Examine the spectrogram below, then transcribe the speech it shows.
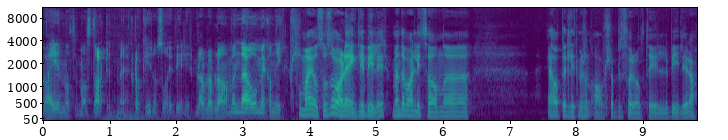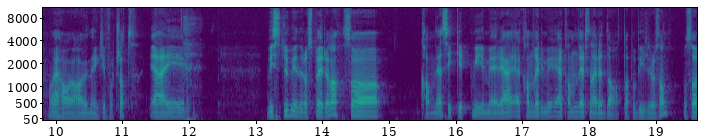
veien. At man startet med klokker, og så i biler. Bla, bla, bla. Men det er jo mekanikk. For meg også så var det egentlig biler, men det var litt sånn eh, Jeg har hatt et litt mer sånn avslappet forhold til biler, da, og jeg har, har jo det egentlig fortsatt. Jeg Hvis du begynner å spørre, da, så kan jeg sikkert mye mer. Jeg, jeg, kan, mye, jeg kan en del sånne data på biler og sånn. Og så,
